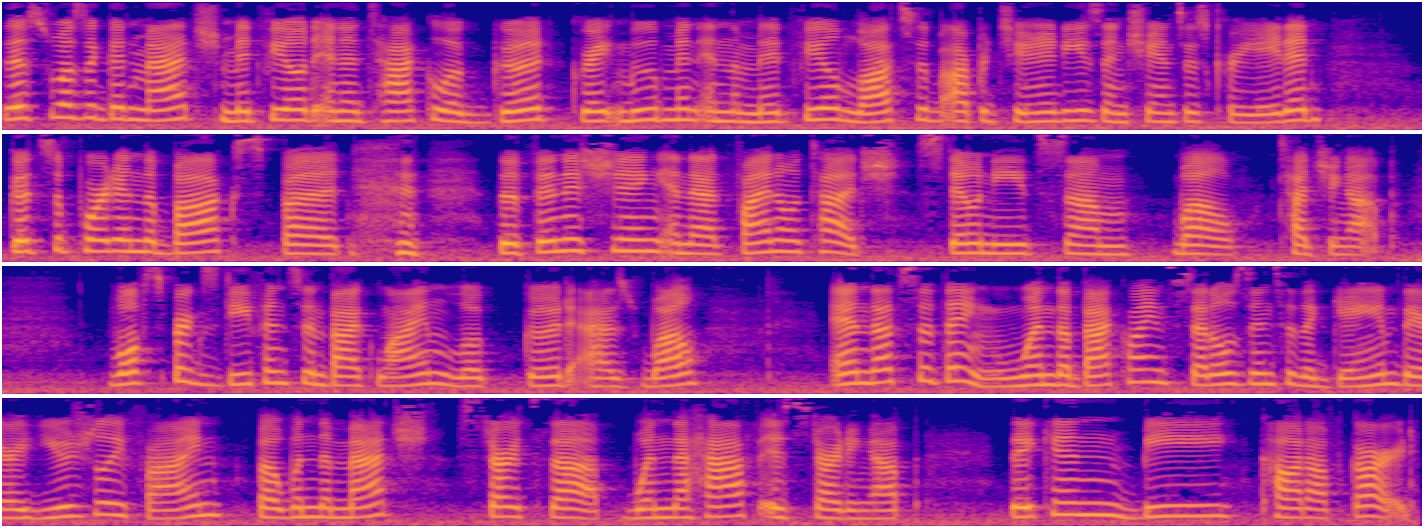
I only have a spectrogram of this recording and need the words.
This was a good match. Midfield and attack looked good. Great movement in the midfield. Lots of opportunities and chances created. Good support in the box, but the finishing and that final touch still needs some, well, touching up. Wolfsburg's defense and back line look good as well. And that's the thing, when the backline settles into the game, they are usually fine, but when the match starts up, when the half is starting up, they can be caught off guard.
